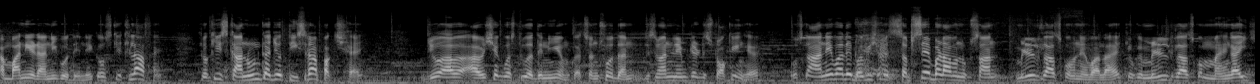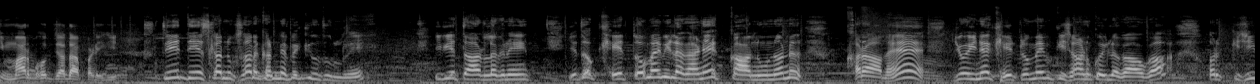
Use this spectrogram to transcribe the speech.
अंबानी, अडानी को देने के, उसके खिलाफ हैं। क्योंकि इस कानून का जो तीसरा पक्ष है जो आवश्यक वस्तु अधिनियम का संशोधन, जिसमें अनलिमिटेड स्टॉकिंग है, उसका आने वाले भविष्य में सबसे बड़ा नुकसान मिडिल क्लास को होने वाला है, क्योंकि मिडिल क्लास को महँगाई की मार बहुत ज़्यादा पड़ेगी। तो ये देश का नुकसान करने पे क्यों तुल रहे हैं? ये तार लग रहे हैं। ये तो खेतों में भी लगाने कानूनन खराब हैं, जो इन्हें खेतों में भी किसान कोई लगा होगा और किसी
